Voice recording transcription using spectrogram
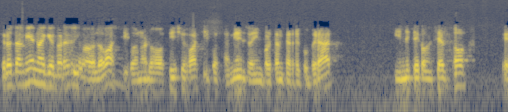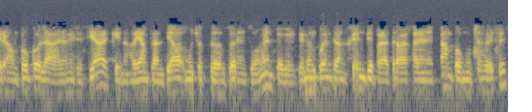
Pero también no hay que perder lo, básico, ¿no? Los oficios básicos también son importantes recuperar y en este concepto era un poco la, necesidad que nos habían planteado muchos productores en su momento, que, no encuentran gente para trabajar en el campo muchas veces,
